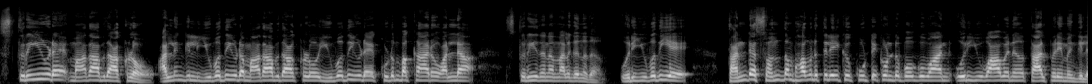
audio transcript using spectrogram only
സ്ത്രീയുടെ മാതാപിതാക്കളോ അല്ലെങ്കിൽ യുവതിയുടെ മാതാപിതാക്കളോ യുവതിയുടെ കുടുംബക്കാരോ അല്ല സ്ത്രീധനം നൽകുന്നത്. ഒരു യുവതിയെ തന്റെ സ്വന്തം ഭവനത്തിലേക്ക് കൂട്ടിക്കൊണ്ടു പോകുവാൻ ഒരു യുവാവിന് താല്പര്യമെങ്കിൽ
